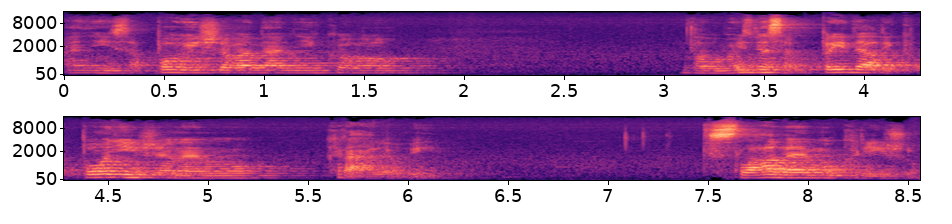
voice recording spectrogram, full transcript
ani sa povýšovať na nikoho, lebo my sme sa pridali k poníženému kráľovi, k slavému krížu.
